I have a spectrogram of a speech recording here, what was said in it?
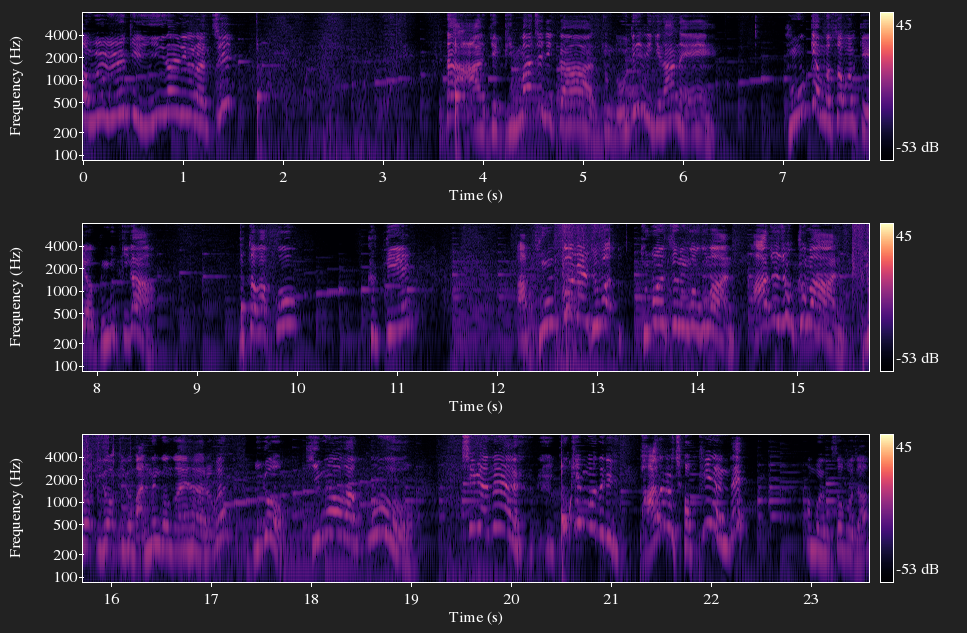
아왜 왜 이렇게 이 난리가 났지? 일단 아 이게 빗 맞으니까 좀 노딜이긴 하네 궁극기 한번 써볼게요 궁극기가 붙어갖고 극딜 아 분권을 두 번 두 번 쓰는 거구만 아주 좋구만 이거 이거 이거 맞는 건가요 여러분? 이거 기모아갖고 치면은 포켓몬들이 반으로 접히는데? 한번 써보자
